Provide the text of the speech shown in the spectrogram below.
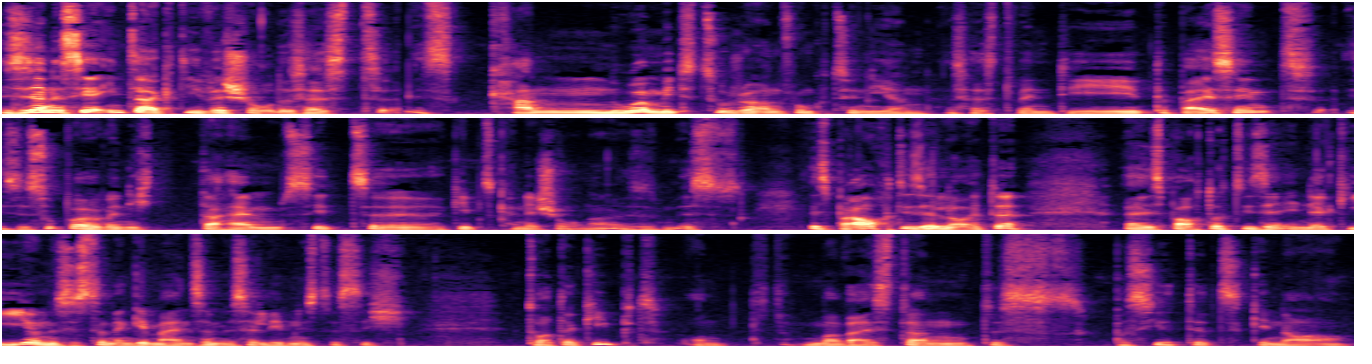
Es ist eine sehr interaktive Show, das heißt, es kann nur mit Zuschauern funktionieren. Das heißt, wenn die dabei sind, ist es super. Wenn ich daheim sitze, gibt es keine Show. Ne? Also es, es braucht diese Leute, äh, es braucht auch diese Energie und es ist dann ein gemeinsames Erlebnis, das sich dort ergibt. Und man weiß dann, das passiert jetzt genau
